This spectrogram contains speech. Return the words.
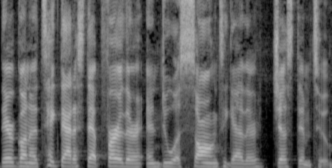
they're gonna take that a step further and do a song together just them two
